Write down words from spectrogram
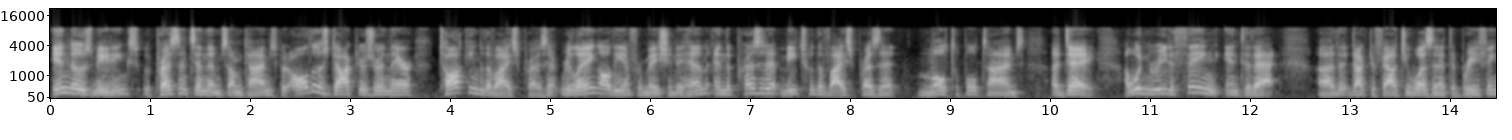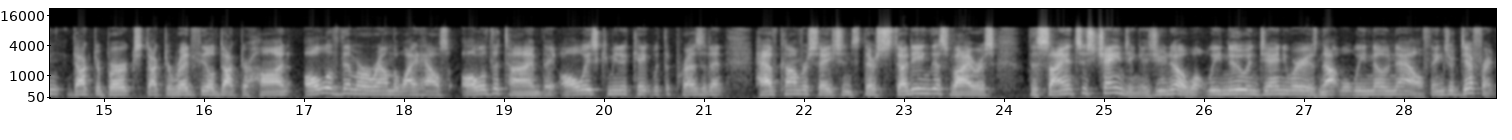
In those meetings, the president's in them sometimes, but all those doctors are in there talking to the vice president, relaying all the information to him, and the president meets with the vice president multiple times a day. I wouldn't read a thing into that uh, that Dr. Fauci wasn't at the briefing. Dr. Birx, Dr. Redfield, Dr. Hahn, all of them are around the White House all of the time. They always communicate with the president, have conversations. They're studying this virus. The science is changing. As you know, what we knew in January is not what we know now. Things are different.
